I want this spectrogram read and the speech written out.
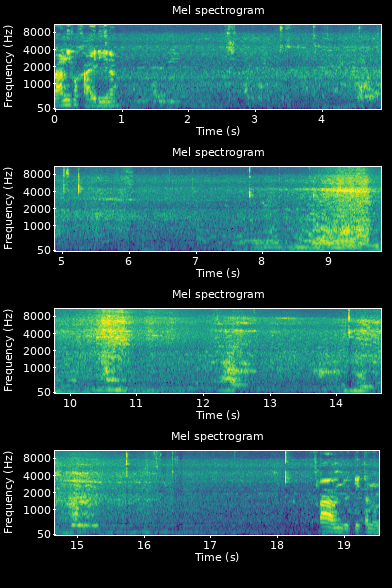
ร้านนี้ก็ขายดีนะป้ามันอยู่ติดถนน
